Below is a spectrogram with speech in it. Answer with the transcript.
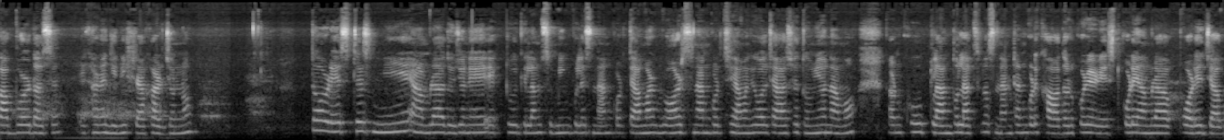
কাপবোর্ড আছে, এখানে জিনিস রাখার জন্য। তো রেস্ট টেস্ট নিয়ে আমরা দুজনে একটু গেলাম সুইমিং পুলে স্নান করতে। আমার বর স্নান করছে, আমাকে বলছে, আসো, তুমিও নামো। কারণ খুব ক্লান্ত লাগছিল, স্নান টান করে খাওয়া দাওয়া করে রেস্ট করে আমরা পরে যাব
